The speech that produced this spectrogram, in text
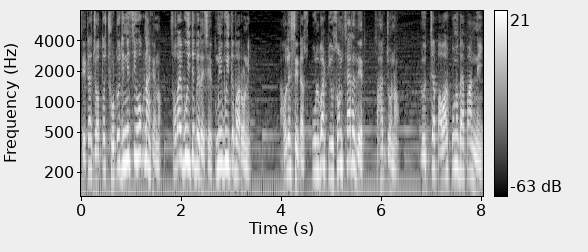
সেটা যত ছোট জিনিসই হোক না কেন, সবাই বুঝতে পেরেছে, তুমি বুঝতে পারোনি। তাহলে সেটা স্কুল বা টিউশন স্যারেদের সাহায্য নাও। লজ্জা পাওয়ার কোনো ব্যাপার নেই।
